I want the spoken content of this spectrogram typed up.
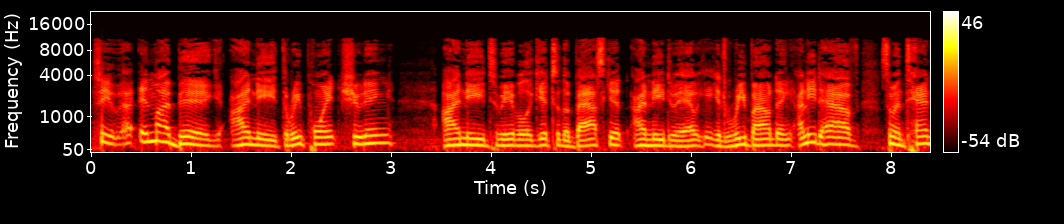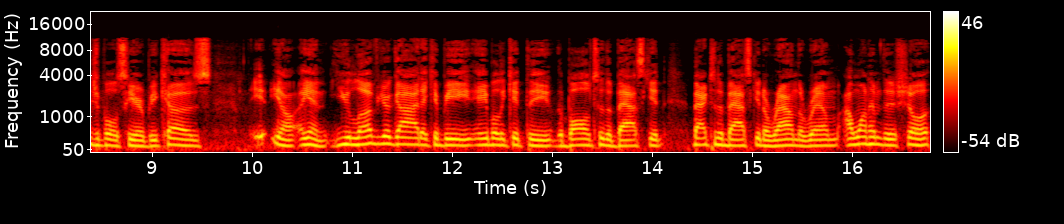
See, in my big, I need three point shooting. I need to be able to get to the basket. I need to be able to get rebounding. I need to have some intangibles here because, you know, again, you love your guy that could be able to get the, the ball to the basket, back to the basket, around the rim. I want him to show,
